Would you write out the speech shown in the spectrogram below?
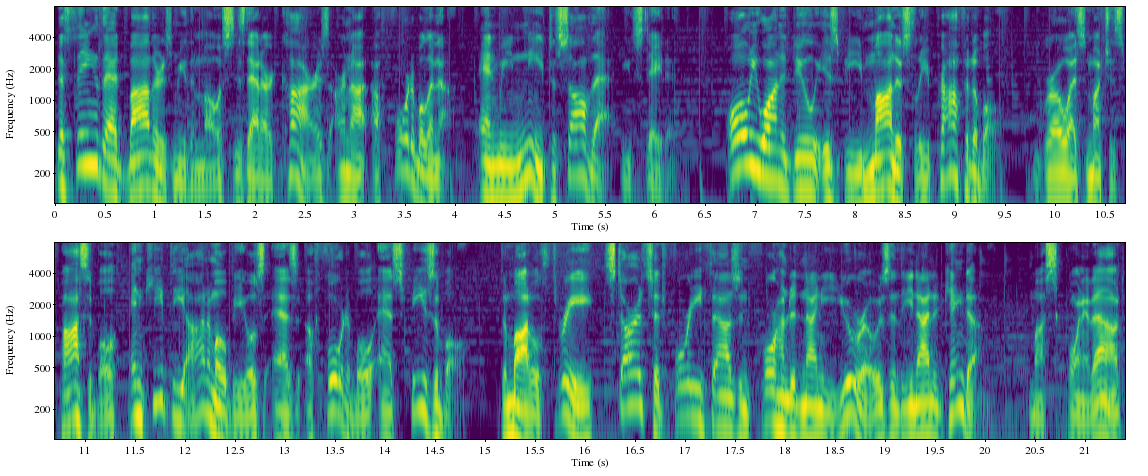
the thing that bothers me the most is that our cars are not affordable enough, and we need to solve that, he stated. All we want to do is be modestly profitable grow as much as possible, and keep the automobiles as affordable as feasible. The Model 3 starts at 40,490 euros in the United Kingdom. Musk pointed out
